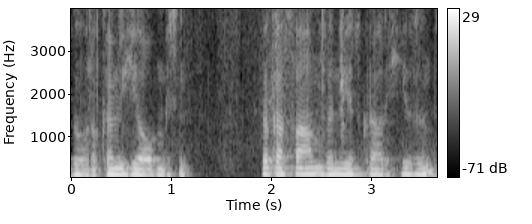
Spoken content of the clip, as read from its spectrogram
So, dann können wir hier auch ein bisschen Böcker farmen, wenn wir jetzt gerade hier sind.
